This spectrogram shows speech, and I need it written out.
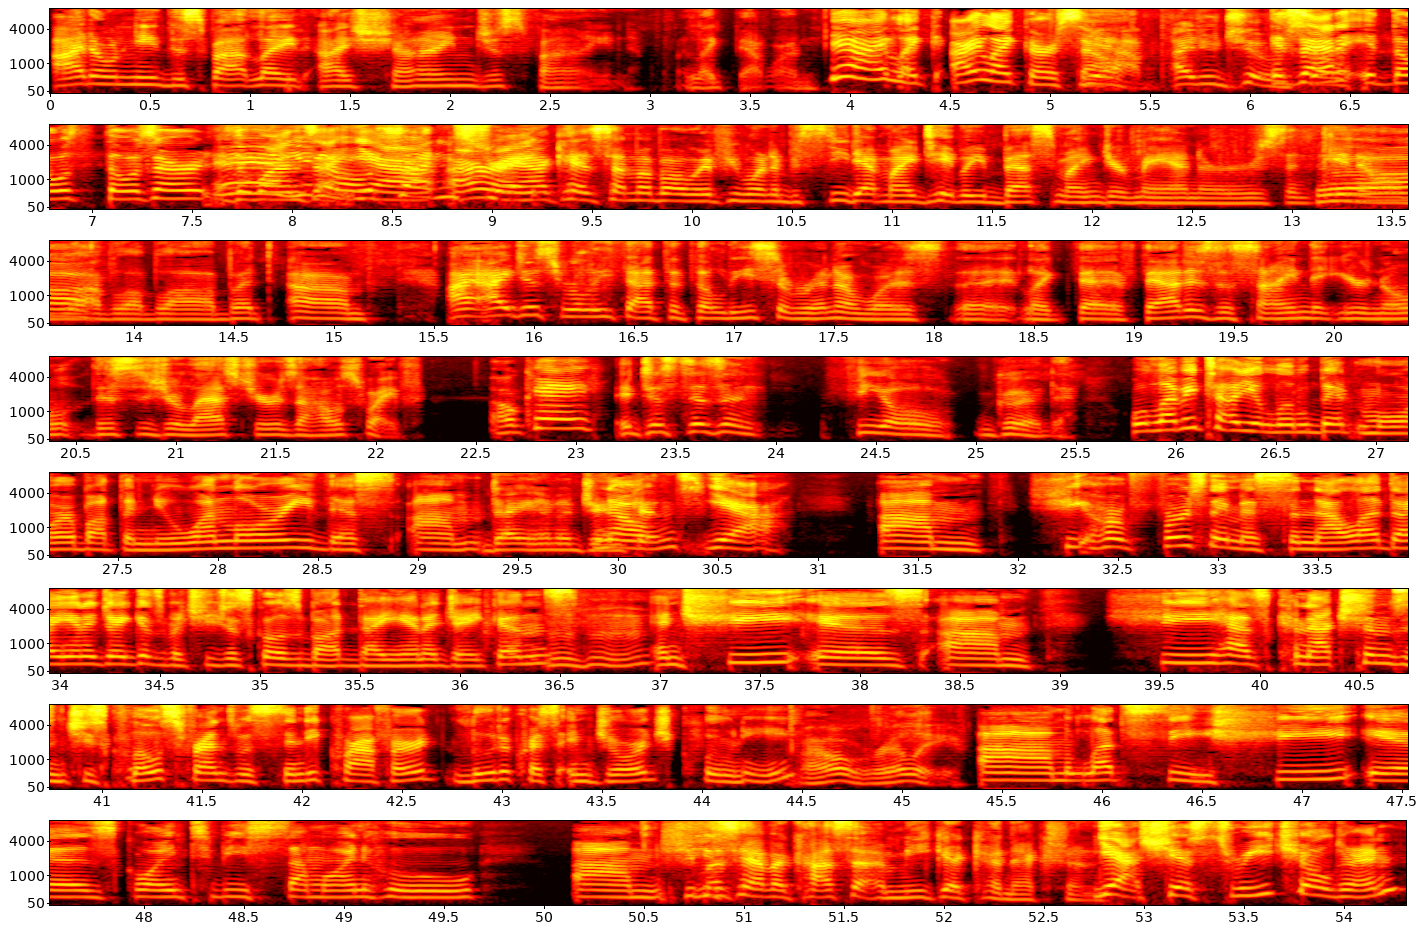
I don't need the spotlight. I shine just fine. I like that one. Yeah, I like I like ourselves. Yeah, I do too. Is that it? Those those are the Eh, ones you know, that yeah. Sutton Stracke right. has some about if you want to be seat at my table, you best mind your manners and you know, blah blah blah. But um I, I just really thought that the Lisa Rinna was the like that. if that is a sign that you're no this is your last year as a housewife. Okay. It just doesn't feel good. Well, let me tell you a little bit more about the new one, Lori. This um Diana Jenkins. No, yeah. Um she her first name is Sanela Diana Jenkins, but she just goes about Diana Jenkins. Mm-hmm. And she is um she has connections and she's close friends with Cindy Crawford, Ludacris, and George Clooney. Oh, really? Um, let's see. She is going to be someone who um She must have a Casa Amiga connection. yeah, she has three children.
